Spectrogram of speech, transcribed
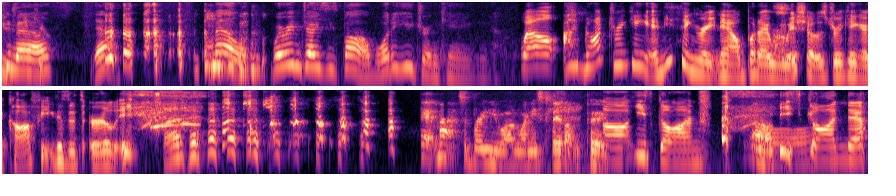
you, you, thank Mel. Yeah. Mel, we're in Josie's Bar. What are you drinking? Well, I'm not drinking anything right now, but I wish I was drinking a coffee because it's early. Get Matt to bring you one when he's cleared up the poo. oh, he's gone. Oh. He's gone now.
